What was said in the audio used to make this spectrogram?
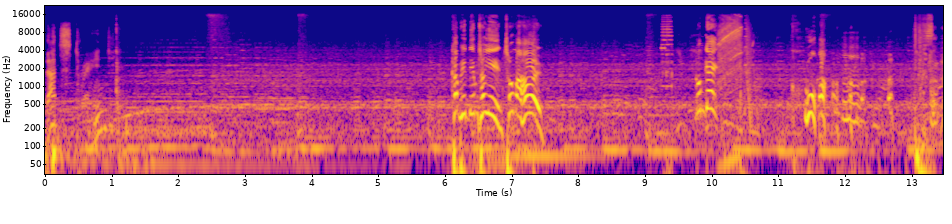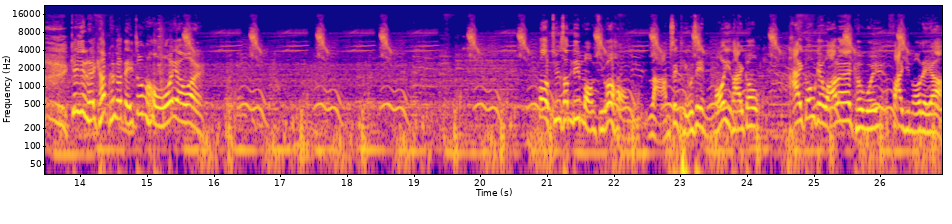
That's strange. 吸血點出現，衝埋去，攻擊！哇！竟然係吸佢個地中海啊喂！不過專心啲望住嗰行藍色條先，唔可以太高。太高嘅話咧，佢會發現我哋啊！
